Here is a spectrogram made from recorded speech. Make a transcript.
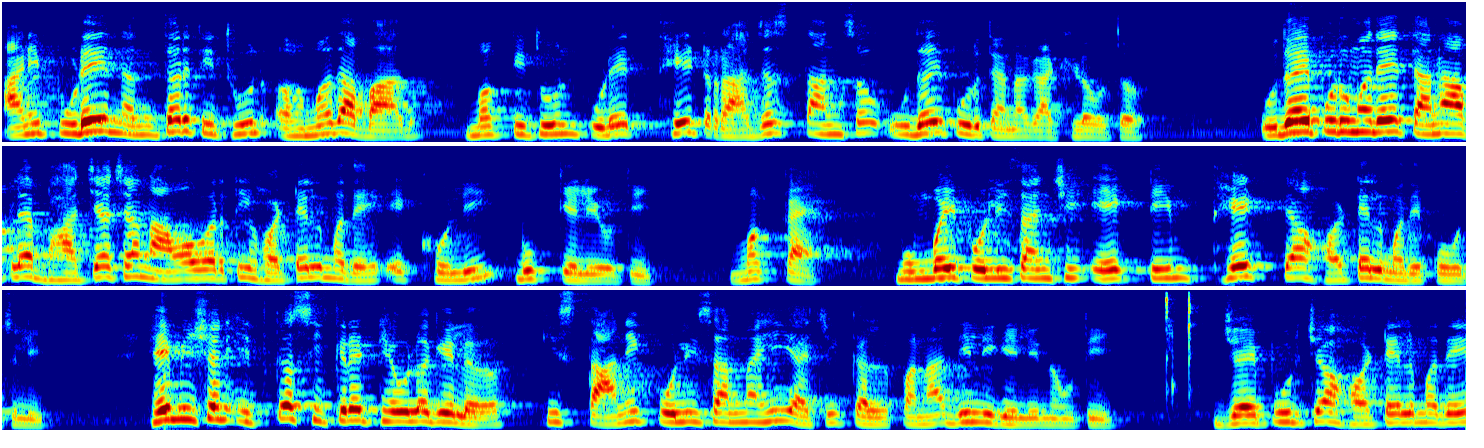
आणि पुढे नंतर तिथून अहमदाबाद मग तिथून पुढे थेट राजस्थानचं उदयपूर त्यानं गाठलं होतं. उदयपूरमध्ये त्यानं आपल्या भाच्याच्या नावावरती हॉटेलमध्ये एक खोली बुक केली होती. मग काय? मुंबई पोलिसांची एक टीम थेट त्या हॉटेलमध्ये पोहोचली. हे मिशन इतकं सिक्रेट ठेवलं गेलं की स्थानिक पोलिसांनाही याची कल्पना दिली गेली नव्हती. जयपूरच्या हॉटेलमध्ये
